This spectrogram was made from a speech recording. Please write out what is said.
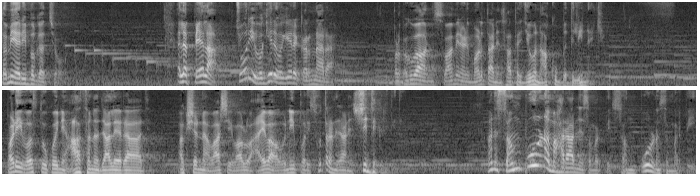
તમે હરિભગત છો. એટલે પહેલા ચોરી વગેરે વગેરે કરનારા. પણ ભગવાન સ્વામિનારાયણ મળતાની સાથે જીવન આખું બદલી નાખ્યું. પડી વસ્તુ કોઈને હાથ ન જાલે રાજ. અક્ષરના વાસી વાલો આવ્યા અવની પર સૂત્રને જાણે સિદ્ધ કરી દીધું. અને સંપૂર્ણ મહારાજને સમર્પિત, સંપૂર્ણ સમર્પિત.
